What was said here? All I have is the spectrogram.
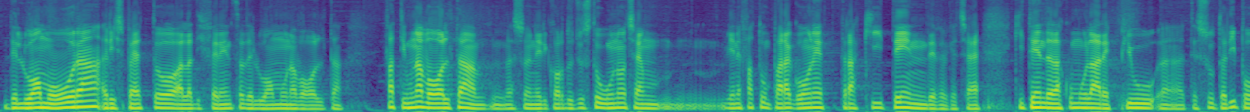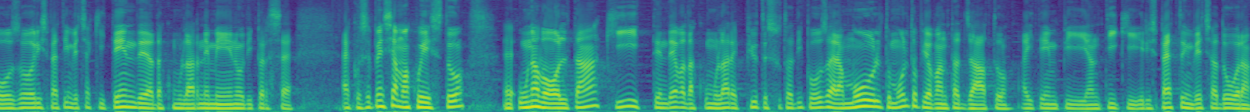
dell'uomo ora rispetto alla differenza dell'uomo una volta. Infatti, una volta, adesso ne ricordo giusto uno, un- viene fatto un paragone tra chi tende, perché c'è chi tende ad accumulare più eh, tessuto adiposo rispetto invece a chi tende ad accumularne meno di per sé. Ecco, se pensiamo a questo, eh, una volta chi tendeva ad accumulare più tessuto adiposo era molto molto più avvantaggiato ai tempi antichi rispetto invece ad ora,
